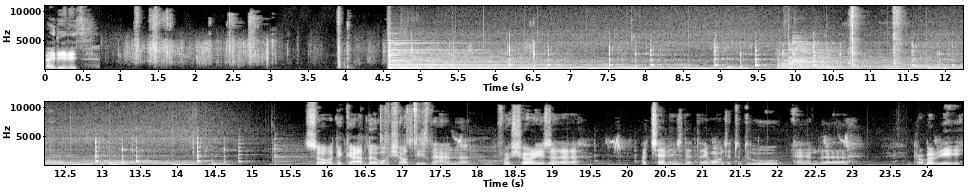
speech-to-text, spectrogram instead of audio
I did it. So the Gab one shot is done. For sure is a, a challenge that I wanted to do and uh, probably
